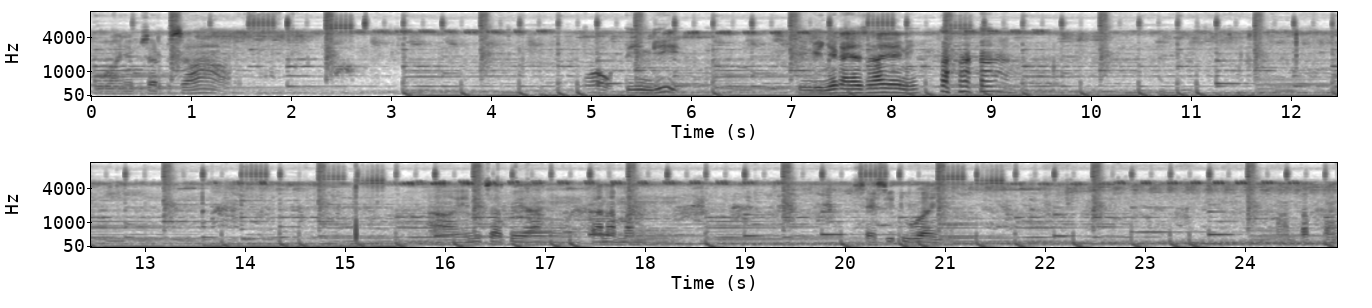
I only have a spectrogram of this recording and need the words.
buahnya besar-besar. Wow tinggi. Tingginya kayak saya ini cabai yang tanaman sesi 2 ini. Mantap kan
